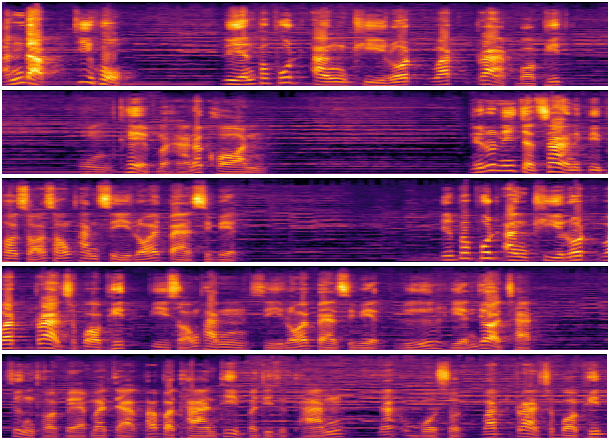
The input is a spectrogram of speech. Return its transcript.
อันดับที่ 6 เหรียญพระพุทธอังคีรถวัดราชบพิตรกรุงเทพมหานคร เหรียญรุ่นนี้จัดสร้างในปีพศ 2481เหรียญพระพุทธอังคีรถวัดราชบพิตรปี 2481 หรือเหรียญยอดฉัด ซึ่งถอดแบบมาจากพระประธานที่ประดิษฐาน ณอุโบสถวัดราชบพิตร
